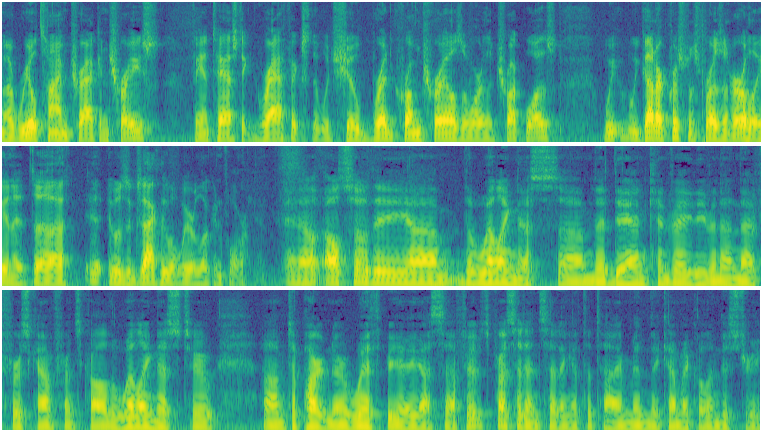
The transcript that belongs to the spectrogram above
uh, real time track and trace, fantastic graphics that would show breadcrumb trails of where the truck was. We, we got our Christmas present early and it, uh, it, it, was exactly what we were looking for. And also the, um, the willingness um, that Dan conveyed even on that first conference call, the willingness to, um, to partner with BASF. It was precedent setting at the time in the chemical industry.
